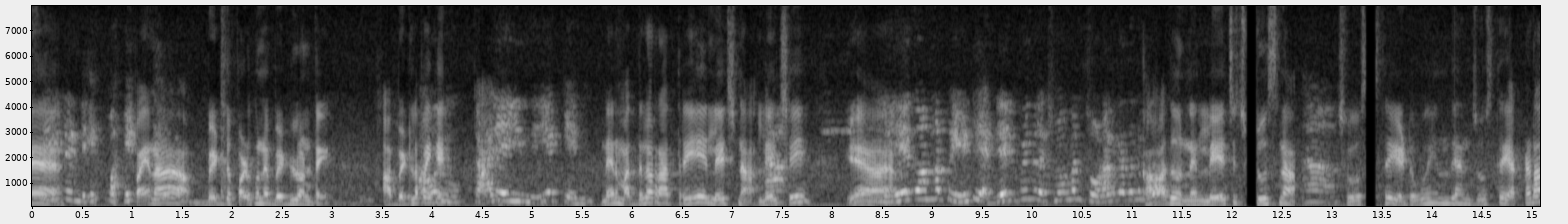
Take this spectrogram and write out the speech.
పైకి పైన బెడ్ పడుకునే బెడ్లు ఉంటాయి. ఆ బెడ్ల పైకి నేను మధ్యలో రాత్రి లేచిన లేచి కదా నేను లేచి చూసిన. చూస్తే ఎటు పోయింది అని చూస్తే ఎక్కడా?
